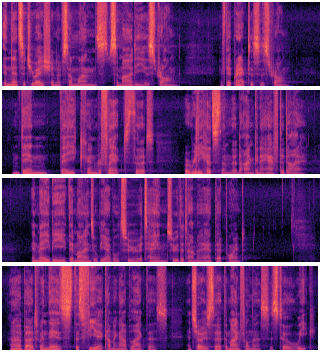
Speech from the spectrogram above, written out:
in that situation, if someone's samadhi is strong, if their practice is strong, then they can reflect that, or it really hits them that I'm going to have to die. And maybe their minds will be able to attain to the Dhamma at that point. Uh, but when there's this fear coming up like this, it shows that the mindfulness is still weak.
